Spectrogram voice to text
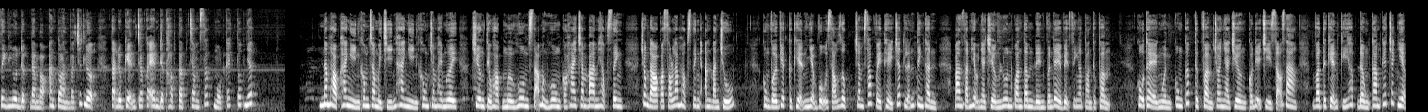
sinh luôn được đảm bảo an toàn và chất lượng, tạo điều kiện cho các em được học tập chăm sóc một cách tốt nhất. Năm học 2019-2020, trường tiểu học Mường Hum, xã Mường Hum có 230 học sinh, trong đó có 65 học sinh ăn bán chú. Cùng với việc thực hiện nhiệm vụ giáo dục, chăm sóc về thể chất lẫn tinh thần, Ban giám hiệu nhà trường luôn quan tâm đến vấn đề vệ sinh an toàn thực phẩm. Cụ thể, nguồn cung cấp thực phẩm cho nhà trường có địa chỉ rõ ràng và thực hiện ký hợp đồng cam kết trách nhiệm.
